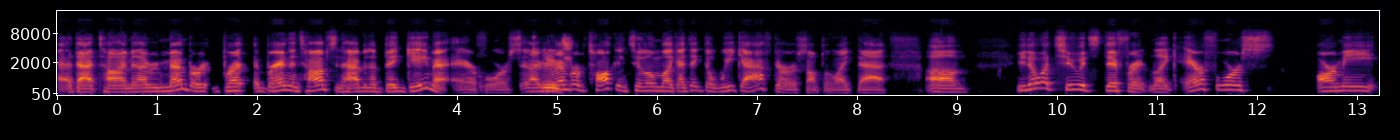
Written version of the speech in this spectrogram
at that time, and I remember Brett, Brandon Thompson having a big game at Air Force, and I Huge. remember talking to him like I think the week after or something like that. Um, you know what? Too, it's different. Like Air Force, Army,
